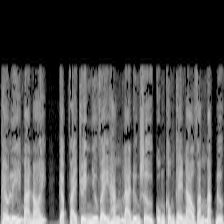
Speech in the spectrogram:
Theo lý mà nói, gặp phải chuyện như vậy hắn là đương sự cũng không thể nào vắng mặt được.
